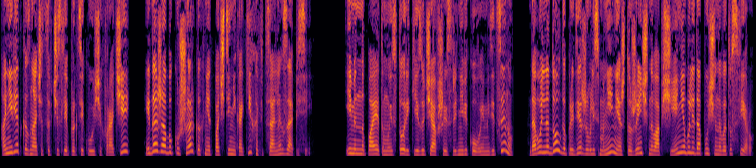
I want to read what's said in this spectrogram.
они редко значатся в числе практикующих врачей, и даже об акушерках нет почти никаких официальных записей. Именно поэтому историки, изучавшие средневековую медицину, довольно долго придерживались мнения, что женщины вообще не были допущены в эту сферу,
